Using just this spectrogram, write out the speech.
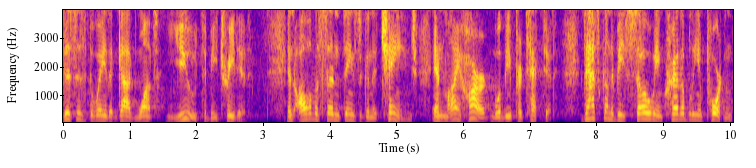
this is the way that God wants you to be treated. And all of a sudden, things are going to change, and my heart will be protected. That's going to be so incredibly important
